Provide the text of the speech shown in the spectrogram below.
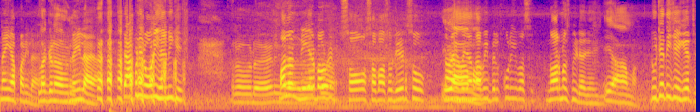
ਨਹੀਂ ਆਪਾਂ ਨਹੀਂ ਲਾਇਆ। ਲੱਗਣਾ ਨਹੀਂ ਲਾਇਆ। ਤੇ ਆਪਣੀ ਰੋਡ ਹੀ ਹੈ ਨਹੀਂ ਕਿ ਰੋਡ ਹੈ ਨਹੀਂ ਮਤਲਬ ਨੀਅਰ ਅਬਾਊਟ 100 ਸਵਾ 100 150 ਤਾਂ ਆਮ ਹੋ। ਜਾਂਦਾ ਵੀ ਬਿਲਕੁਲ ਹੀ ਬਸ ਨਾਰਮਲ ਸਪੀਡ ਆ ਜਾਏਗੀ ਇਹ ਆਮ ਆ। ਦੂਜੇ ਤੀਜੇ ਗੇਅਰ 'ਚ।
